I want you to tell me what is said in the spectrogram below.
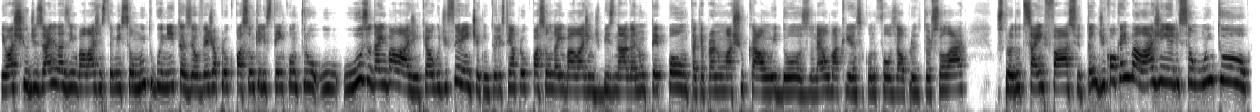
Eu acho que o design das embalagens também são muito bonitas. Eu vejo a preocupação que eles têm contra o, o, uso da embalagem, que é algo diferente aqui. Então, eles têm a preocupação da embalagem de bisnaga não ter ponta, que é para não machucar um idoso, né? Ou uma criança quando for usar o protetor solar. Os produtos saem fácil. Tanto de qualquer embalagem, eles são muito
